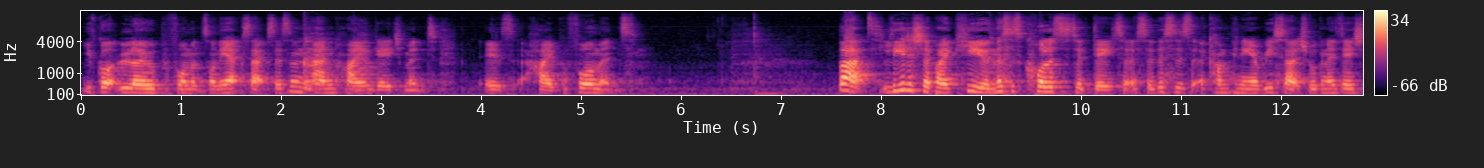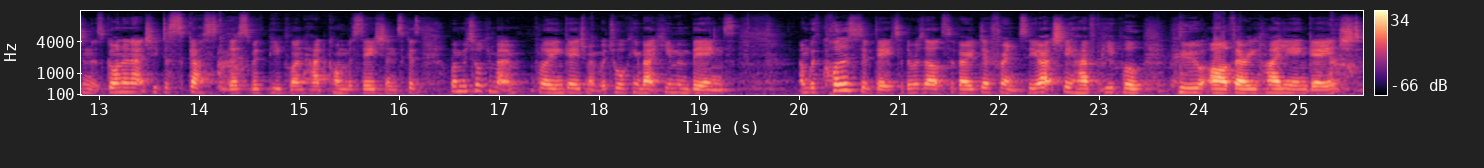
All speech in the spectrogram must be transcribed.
you've got low performance on the x-axis, and, and high engagement is high performance. But leadership IQ, and this is qualitative data, so this is a company, a research organization that's gone and actually discussed this with people and had conversations. Because when we're talking about employee engagement, we're talking about human beings. And with qualitative data, the results are very different. So you actually have people who are very highly engaged,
